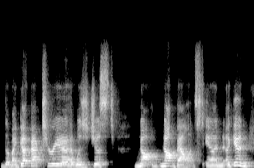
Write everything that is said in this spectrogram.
the, my gut bacteria was just not, not balanced. And again,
